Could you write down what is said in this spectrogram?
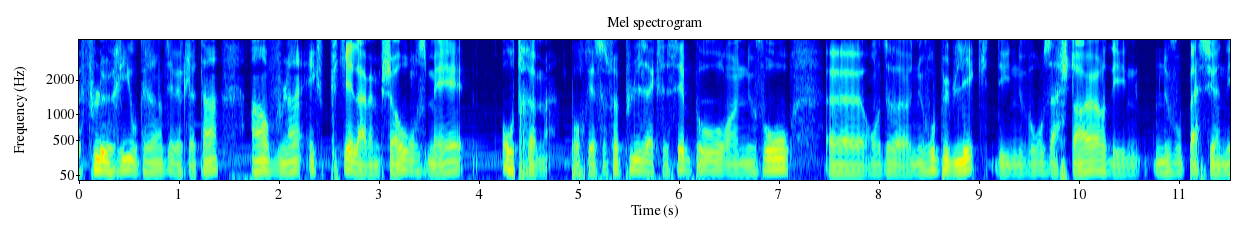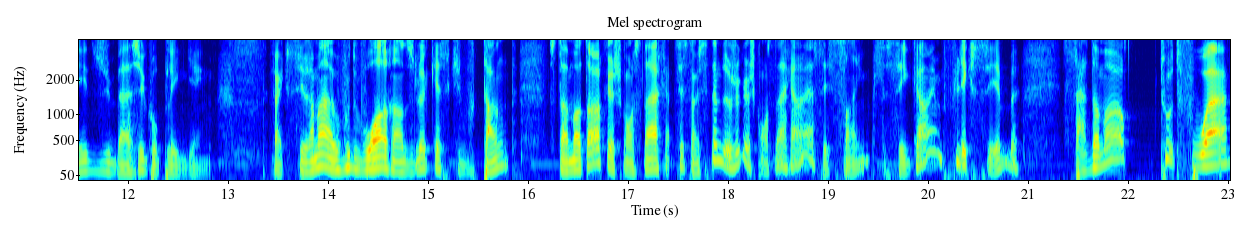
fleuri ou grandi avec le temps en voulant expliquer la même chose, mais autrement, pour que ce soit plus accessible pour un nouveau, euh, on va dire, un nouveau public, des nouveaux acheteurs, des nouveaux passionnés du Basic Role Playing Game c'est vraiment à vous de voir rendu là qu'est-ce qui vous tente. C'est un moteur que je considère, c'est un système de jeu que je considère quand même assez simple. C'est quand même flexible. Ça demeure toutefois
